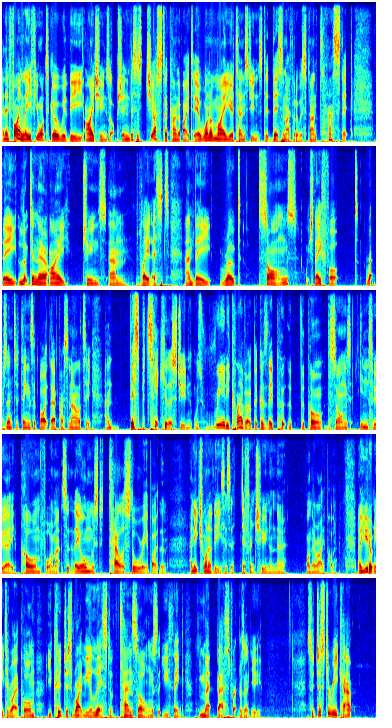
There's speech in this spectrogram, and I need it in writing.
And then finally, if you want to go with the iTunes option, this is just a kind of idea. One of my year 10 students did this and I thought it was fantastic. They looked in their iTunes um, playlists and they wrote songs which they thought represented things about their personality and this particular student was really clever because they put the, the poem the songs into a poem format so that they almost tell a story about them and each one of these is a different tune on their on their iPod. Now you don't need to write a poem, you could just write me a list of the 10 songs that you think best represent you. So just to recap,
